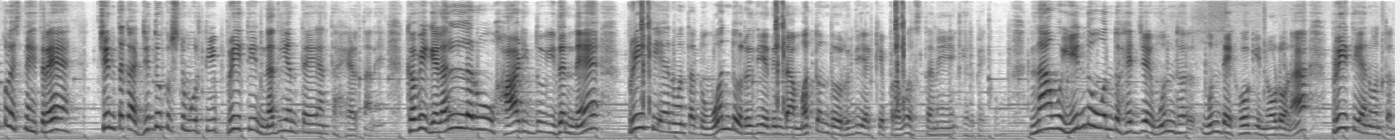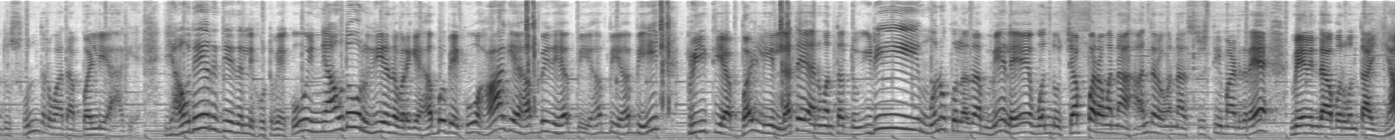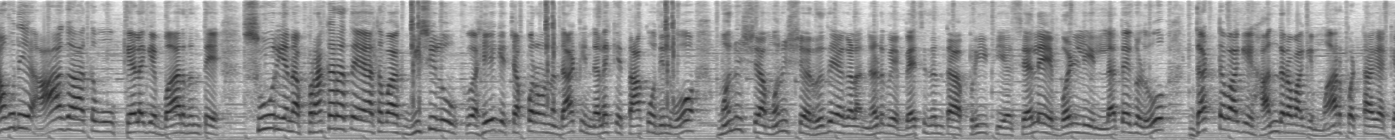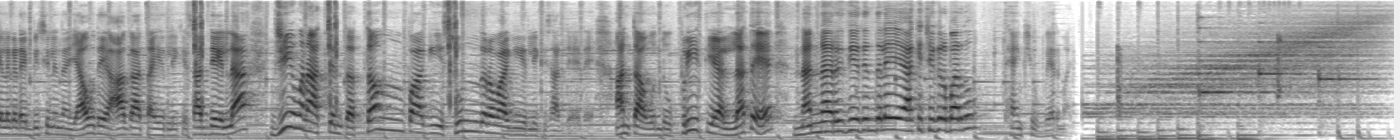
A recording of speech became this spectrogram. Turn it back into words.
ತಿಳ್ಕೊಳ್ಳಿ ಸ್ನೇಹಿತರೆ, ಚಿಂತಕ ಜಿದ್ದು ಕೃಷ್ಣಮೂರ್ತಿ ಪ್ರೀತಿ ನದಿಯಂತೆ ಅಂತ ಹೇಳ್ತಾನೆ. ಕವಿಗಳೆಲ್ಲರೂ ಹಾಡಿದ್ದು ಇದನ್ನೇ ಪ್ರೀತಿ ಅನ್ನುವಂಥದ್ದು ಒಂದು ಹೃದಯದಿಂದ ಮತ್ತೊಂದು ಹೃದಯಕ್ಕೆ ಪ್ರವಹಿಸ್ತಾನೆ ಇರಬೇಕು. ನಾವು ಇನ್ನೂ ಒಂದು ಹೆಜ್ಜೆ ಮುಂದೆ ಮುಂದೆ ಹೋಗಿ ನೋಡೋಣ. ಪ್ರೀತಿ ಅನ್ನುವಂಥದ್ದು ಸುಂದರವಾದ ಬಳ್ಳಿಯ ಹಾಗೆ. ಯಾವುದೇ ಹೃದಯದಲ್ಲಿ ಹುಟ್ಟಬೇಕು, ಇನ್ಯಾವುದೋ ಹೃದಯದವರೆಗೆ ಹಬ್ಬಬೇಕು, ಹಾಗೆ ಹಬ್ಬಿ ಹಬ್ಬಿ ಹಬ್ಬಿ ಹಬ್ಬಿ ಪ್ರೀತಿಯ ಬಳ್ಳಿ ಲತೆ ಅನ್ನುವಂಥದ್ದು ಇಡೀ ಮನುಕುಲದ ಮೇಲೆ ಒಂದು ಚಪ್ಪರವನ್ನು, ಹಂದರವನ್ನು ಸೃಷ್ಟಿ ಮಾಡಿದರೆ ಮೇಲಿಂದ ಬರುವಂಥ ಯಾವುದೇ ಆಘಾತವು ಕೆಳಗೆ ಬಾರದಂತೆ ಸೂರ್ಯನ ಪ್ರಖರತೆ ಅಥವಾ ಬಿಸಿಲು ಹೇಗೆ ಚಪ್ಪರವನ್ನು ದಾಟಿ ನೆಲಕ್ಕೆ ತಾಕೋದಿಲ್ವೋ, ಮನುಷ್ಯ ಮನುಷ್ಯ ಹೃದಯಗಳ ನಡುವೆ ಬೆಸೆದಂಥ ಪ್ರೀತಿಯ ಸೆಲೆ, ಬಳ್ಳಿ, ಲತೆಗಳು ದಟ್ಟವಾಗಿ, ಹಂದರವಾಗಿ ಮಾರ್ಪಟ್ಟಾಗ ಕೆಳಗಡೆ ಬಿಸಿಲಿನ ಯಾವುದೇ ಆಘಾತ ಇರಲಿಕ್ಕೆ ಸಾಧ್ಯ ಇಲ್ಲ. ಜೀವನ ಅತ್ಯಂತ ತಂಪಾಗಿ ಸುಂದರವಾಗಿ ಇರಲಿಕ್ಕೆ ಸಾಧ್ಯ ಇದೆ. ಅಂಥ ಒಂದು ಪ್ರೀತಿಯ ಲತೆ ನನ್ನ ಹೃದಯದಿಂದಲೇ ಯಾಕೆ ಚಿಗಿರಬಾರ್ದು? Thank you very much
